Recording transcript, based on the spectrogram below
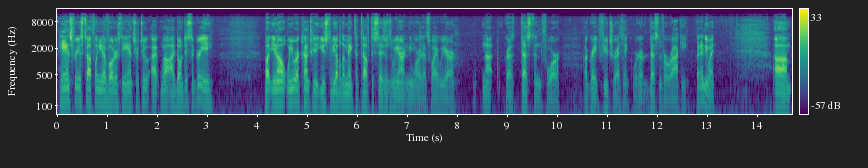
Hands free is tough when you have voters to answer to. I, well, I don't disagree. But, you know, we were a country that used to be able to make the tough decisions. We aren't anymore. That's why we are not destined for a great future, I think. We're destined for Rocky. But anyway, um,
